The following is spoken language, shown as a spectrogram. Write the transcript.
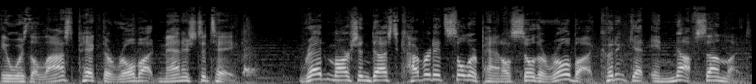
it was the last pic the robot managed to take. Red Martian dust covered its solar panels so the robot couldn't get enough sunlight.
